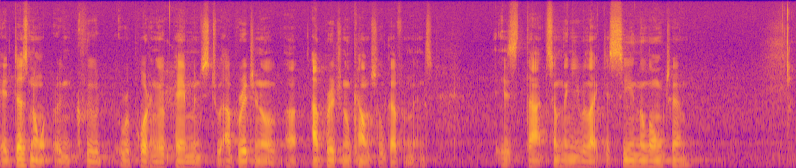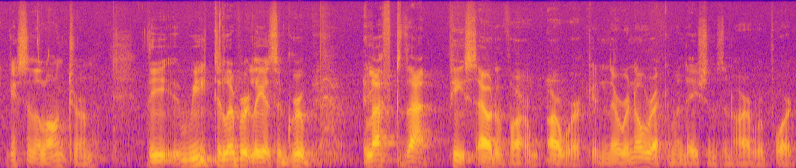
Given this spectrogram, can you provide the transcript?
it does not include reporting of payments to Aboriginal, uh, Aboriginal Council governments. Is that something you would like to see in the long term? I guess in the long term. The, we deliberately, as a group, left that piece out of our, our work, and there were no recommendations in our report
